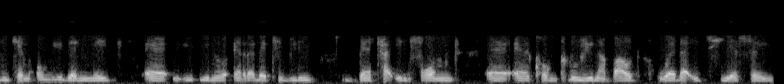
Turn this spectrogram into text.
we can only then make, uh, you, you, know, a relatively better informed conclusion about whether it's hearsay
